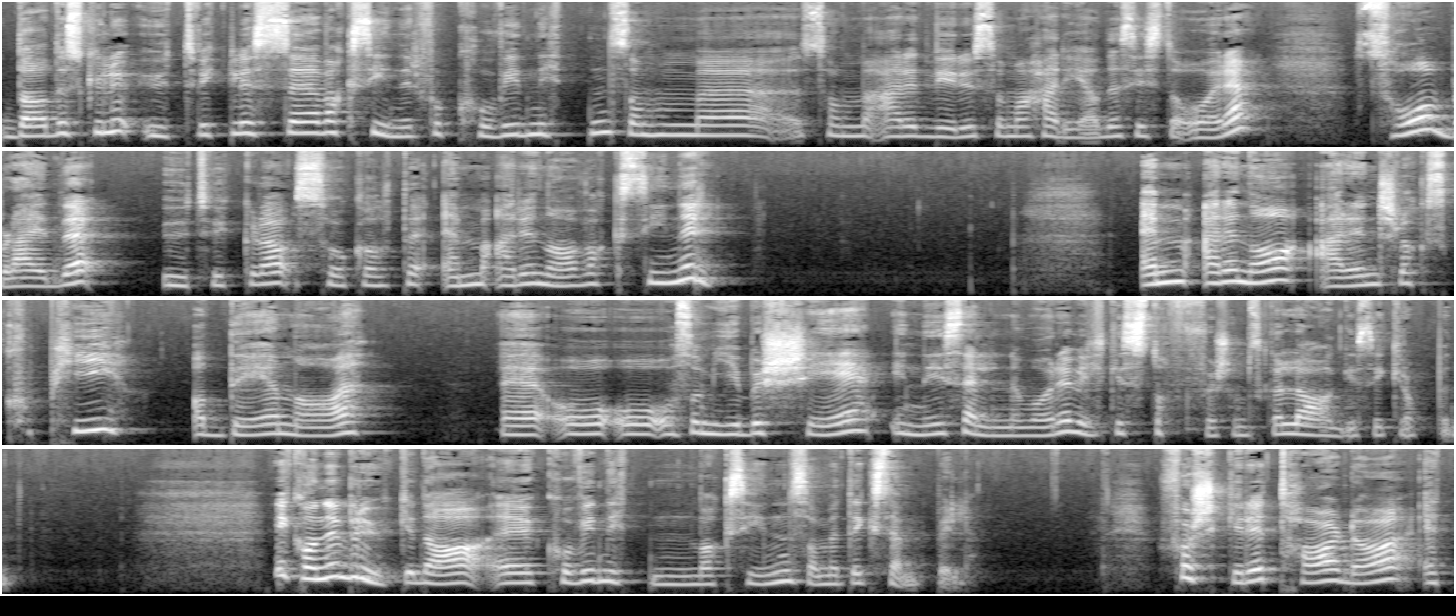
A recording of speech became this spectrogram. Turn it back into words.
da det skulle utvikles eh, vaksiner for covid-19, som, eh, som, er et virus som har herja det siste året, så blei det utvikla såkalte mRNA-vaksiner. mRNA er en slags kopi av DNA-et, eh, og, og, og, som gir beskjed inni cellene våre hvilke stoffer som skal lages i kroppen. Vi kan jo bruke da covid-19-vaksinen som et eksempel. Forskere tar da et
